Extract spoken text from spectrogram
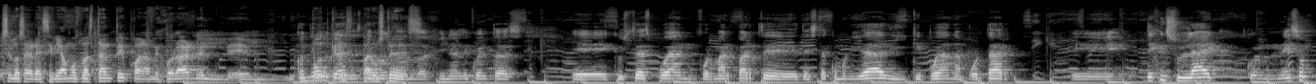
se los agradeceríamos bastante para mejorar el, el podcast para ustedes. dando, al final de cuentas, eh, que ustedes puedan formar parte de esta comunidad y que puedan aportar. Eh, dejen su like, con eso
